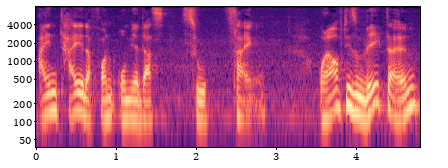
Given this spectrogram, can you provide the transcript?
ein Teil davon, um ihr das zu zeigen. Und auf diesem Weg dahin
